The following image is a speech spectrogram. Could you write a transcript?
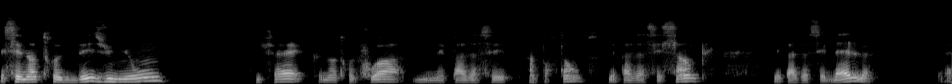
Et c'est notre désunion qui fait que notre foi n'est pas assez importante, n'est pas assez simple, n'est pas assez belle. Euh,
